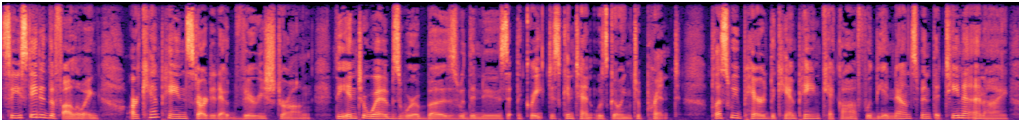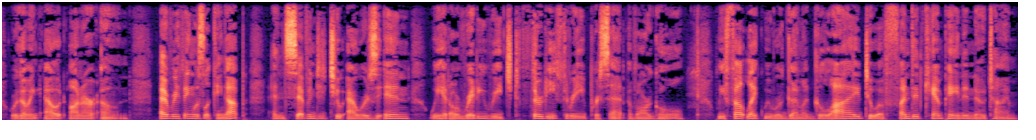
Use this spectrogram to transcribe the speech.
So you stated the following Our campaign started out very strong. The interwebs were abuzz with the news that the Great Discontent was going to print. Plus, we paired the campaign kickoff with the announcement that Tina and I were going out on our own. Everything was looking up, and 72 hours in, we had already reached 33% of our goal. We felt like we were gonna glide to a funded campaign in no time.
